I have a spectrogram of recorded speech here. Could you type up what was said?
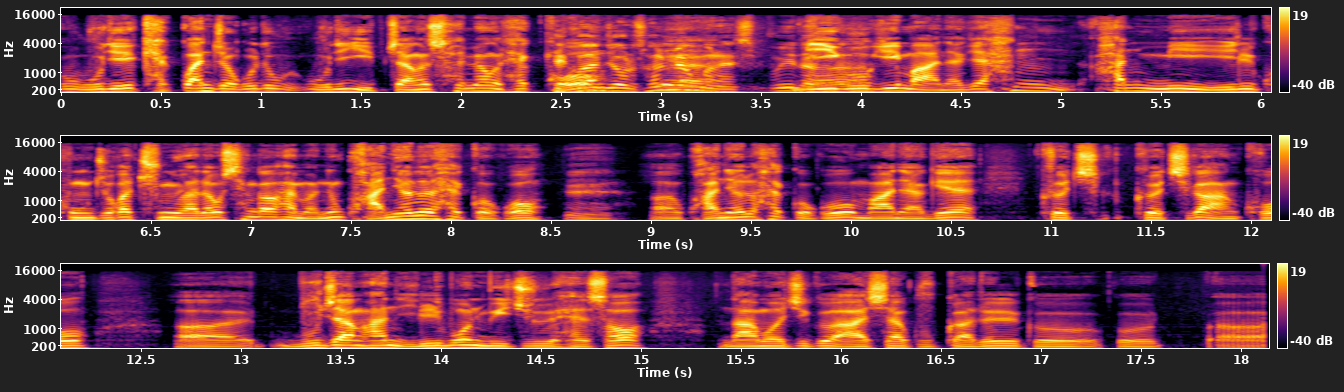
우리 객관적으로 우리 입장을 설명을 했고 객관적으로 설명만 예. 했을 뿐이다. 미국이 만약에 한 한미일 공조가 중요하다고 생각하면은 관여를 할 거고 예. 어, 관여를 할 거고 만약에 그렇지 그렇지가 않고 어, 무장한 일본 위주해서 나머지 그 아시아 국가를 그, 그 어,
